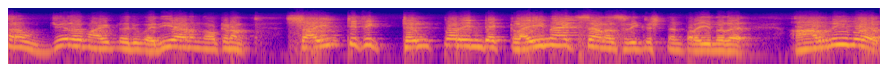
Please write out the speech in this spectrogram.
ഉജ്ജ്വലമായിട്ടുള്ള ഒരു വരിയാണെന്ന് നോക്കണം. സയന്റിഫിക് ടെമ്പറിന്റെ ക്ലൈമാക്സ് ആണ് ശ്രീകൃഷ്ണൻ പറയുന്നത്. അറിവ്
